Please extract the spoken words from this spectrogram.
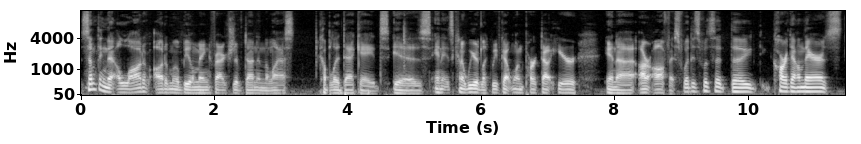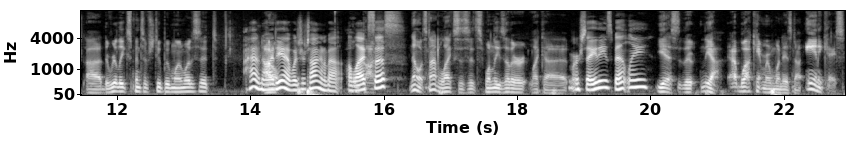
something that a lot of automobile manufacturers have done in the last couple of decades is, and it's kind of weird. Like we've got one parked out here in uh, our office. What is was it the car down there? It's, uh, the really expensive, stupid one. What is it? I have no I idea what you're talking about. Oh, gosh. Alexis, No, it's not Alexis. It's one of these other like a Mercedes, Bentley. yes, the, yeah. uh, Well, I can't remember what it is now. Any case,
